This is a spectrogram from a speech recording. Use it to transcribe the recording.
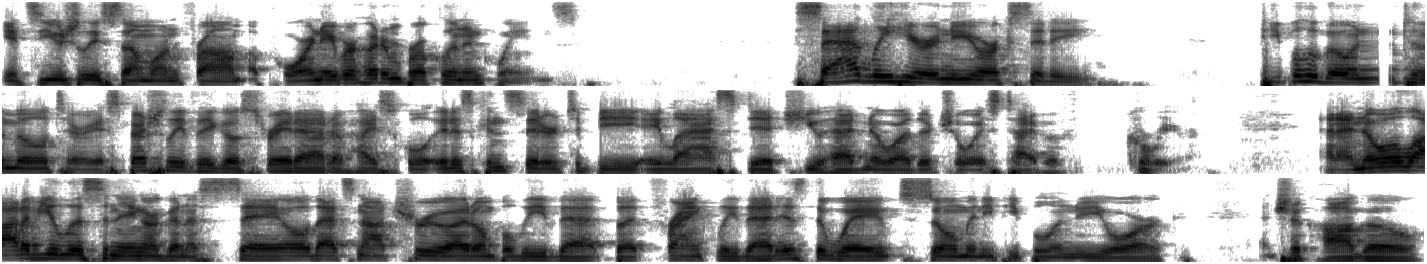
it's usually someone from a poor neighborhood in Brooklyn and Queens. Sadly, here in New York City, people who go into the military, especially if they go straight out of high school, it is considered to be a last ditch, you had no other choice type of career. And I know a lot of you listening are going to say, oh, that's not true. I don't believe that. But frankly, that is the way so many people in New York and Chicago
